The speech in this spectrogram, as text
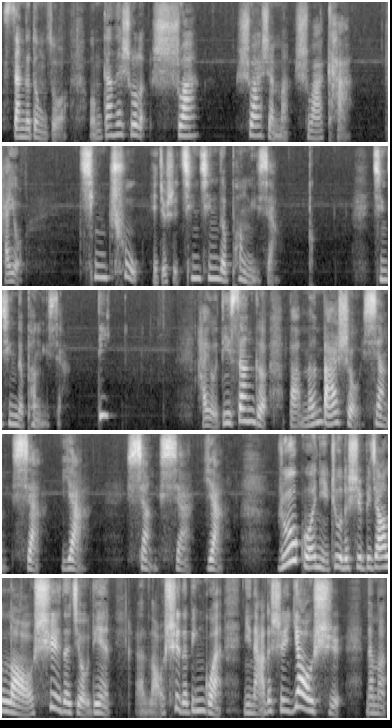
三个动作。我们刚才说了，刷，刷什么？刷卡。还有，轻触，也就是轻轻的碰一下，轻轻的碰一下，滴。还有第三个，把门把手向下压，向下压。如果你住的是比较老式的酒店，呃，老式的宾馆，你拿的是钥匙，那么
